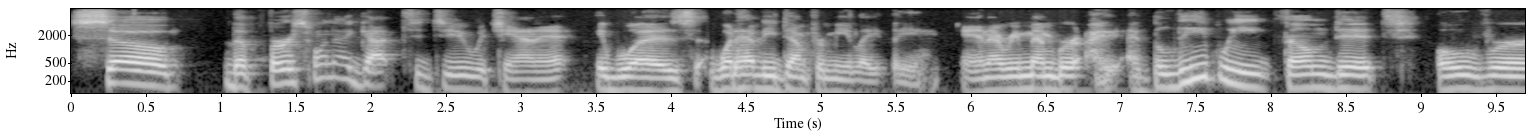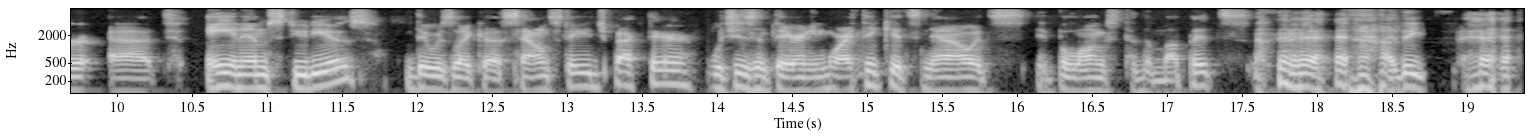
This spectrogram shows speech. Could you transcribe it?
So the first one I got to do with Janet, it was "What Have You Done for Me Lately?" And I remember, I, I believe we filmed it over at A and M Studios. There was like a soundstage back there, which isn't there anymore. I think it's now it's it belongs to the Muppets. I think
